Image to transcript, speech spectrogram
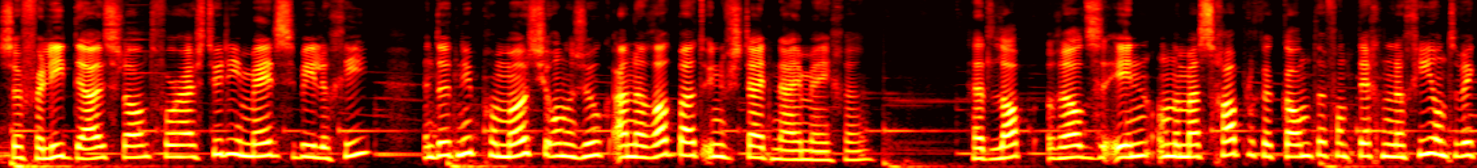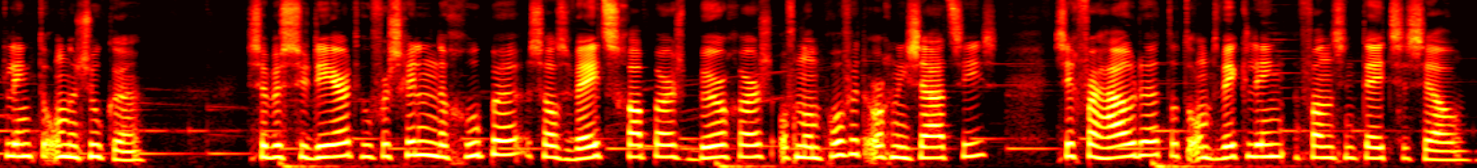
Ze verliet Duitsland voor haar studie medische biologie en doet nu promotieonderzoek aan de Radboud Universiteit Nijmegen. Het lab ruilde ze in om de maatschappelijke kanten van technologieontwikkeling te onderzoeken. Ze bestudeert hoe verschillende groepen, zoals wetenschappers, burgers of non-profit organisaties, zich verhouden tot de ontwikkeling van een synthetische cel.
